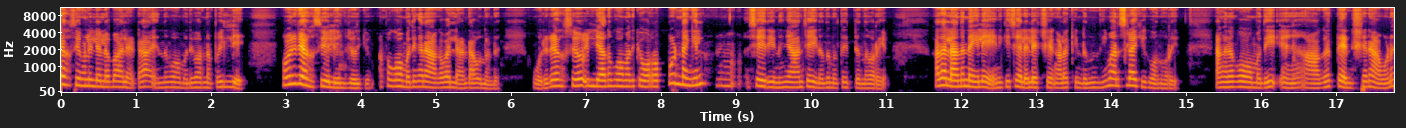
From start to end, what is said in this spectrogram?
രഹസ്യങ്ങളില്ലല്ലോ ബാലേട്ട എന്ന് ഗോമതി പറഞ്ഞപ്പോൾ ഇല്ലേ? ഒരു രഹസ്യം ഇല്ലേ എന്ന് ചോദിക്കും. അപ്പോൾ ഗോമതി ഇങ്ങനെ ആകെ വല്ലാണ്ടാവുന്നുണ്ട്. ഒരു രഹസ്യവും ഇല്ലയെന്ന് ഗോമതിക്ക് ഉറപ്പുണ്ടെങ്കിൽ ശരിയാണ് ഞാൻ ചെയ്യുന്നത് തെറ്റെന്ന് പറയും. അതല്ലാന്നുണ്ടെങ്കിലേ എനിക്ക് ചില ലക്ഷ്യങ്ങളൊക്കെ ഉണ്ടെന്ന് നീ മനസ്സിലാക്കിക്കോന്ന് പറയും. അങ്ങനെ ഗോമതി ആകെ ടെൻഷൻ ആവണ്.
